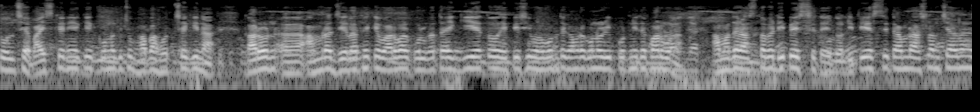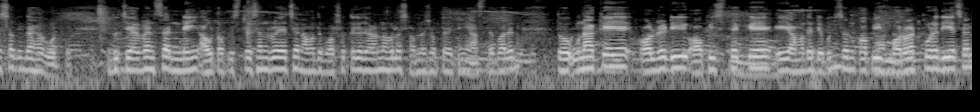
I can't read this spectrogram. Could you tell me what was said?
চলছে? বাইশকে নিয়ে কি কোনো কিছু ভাবা হচ্ছে কি না? কারণ আমরা জেলা থেকে বারবার কলকাতায় গিয়ে তো এপিসি ভবন থেকে আমরা কোনো রিপোর্ট নিতে পারব না। আমাদের আসতে হবে ডিপিএসসিতে তো ডিপিএসসিতে আমরা আসলাম চেয়ারম্যানের সাথে দেখা করতে। কিন্তু চেয়ারম্যান স্যার নেই আউট অফ স্টেশন রয়েছেন। আমাদের বছর থেকে জানানো হলো, সামনের সপ্তাহে তিনি আসতে পারেন। তো উনাকে অলরেডি অফিস থেকে এই আমাদের ডেপুটেশন কপি ফরওয়ার্ড করে দিয়েছেন।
